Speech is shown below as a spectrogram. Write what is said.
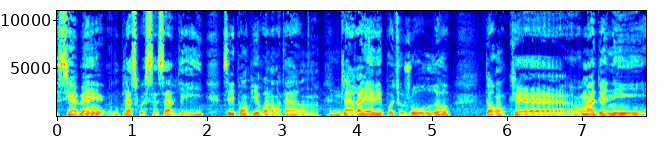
S'il y a bien une place où ça, ça vieillit, c'est les pompiers volontaires. là. Mhm. Puis la relève est pas toujours là. Donc, euh, à un moment donné,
